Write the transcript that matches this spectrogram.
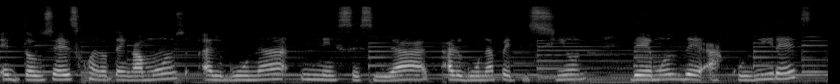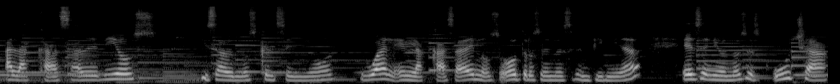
Entonces, cuando tengamos alguna necesidad, alguna petición, debemos de acudir a la casa de Dios y sabemos que el Señor, igual en la casa de nosotros, en nuestra intimidad, el Señor nos escucha,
